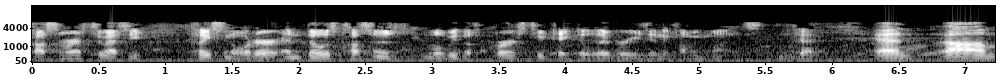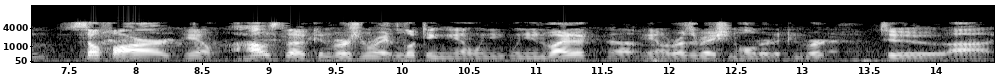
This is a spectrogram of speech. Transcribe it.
customers to actually place an order, and those customers will be the first to take deliveries in the coming months. Okay. And um, so far, you know, how's the conversion rate looking? You know, when you when you invite a uh, you know reservation holder to convert to uh,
